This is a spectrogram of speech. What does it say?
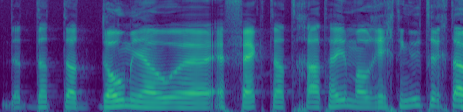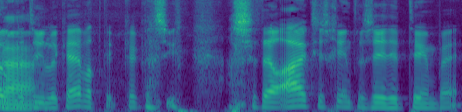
Dat, dat, dat domino-effect, dat gaat helemaal richting Utrecht ook Ja. natuurlijk. Hè? Want kijk, als, als het heel Ajax is geïnteresseerd in Timber...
